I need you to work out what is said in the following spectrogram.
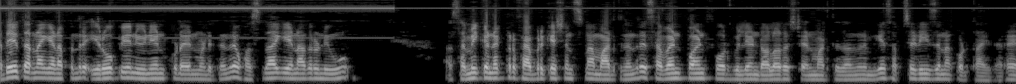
ಅದೇ ತರನಾಗಿ ಏನಪ್ಪಾ ಅಂದ್ರೆ ಯುರೋಪಿಯನ್ ಯೂನಿಯನ್ ಕೂಡ ಏನ್ ಮಾಡಿದೆ ಅಂದ್ರೆ ಹೊಸದಾಗಿ ಏನಾದ್ರೂ ನೀವು ಸೆಮಿ ಕಂಡಕ್ಟರ್ ಫ್ಯಾಬ್ರಿಕೇಶನ್ಸ್ನ ಮಾಡ್ತೀನಿ ಅಂದ್ರೆ seven point four billion dollar ಅಷ್ಟು ಏನ್ ಮಾಡ್ತಿದೆ ಅಂದ್ರೆ ನಿಮಗೆ ಸಬ್ಸಿಡೀಸ್ ಅನ್ನ ಕೊಡ್ತಾ ಇದ್ದಾರೆ.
